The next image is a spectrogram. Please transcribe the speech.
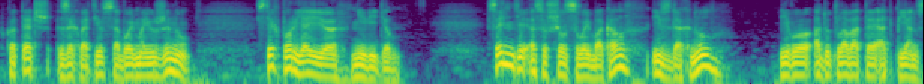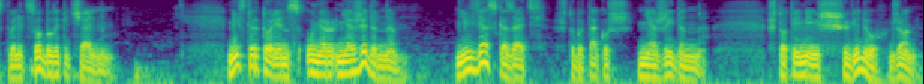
в коттедж, захватив с собой мою жену. С тех пор я ее не видел. Сэнди осушил свой бокал и вздохнул, его одутловатое от пьянства лицо было печальным. «Мистер Торренс умер неожиданно?» «Нельзя сказать, чтобы так уж неожиданно. Что ты имеешь в виду, Джон?»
